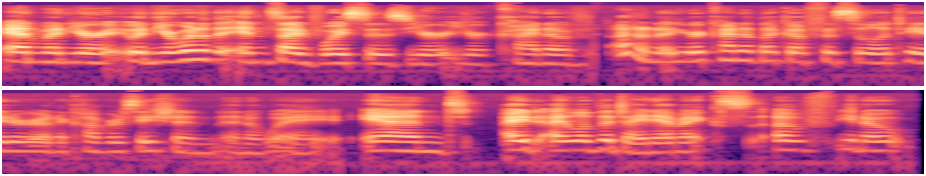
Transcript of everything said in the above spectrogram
And when you're when you're one of the inside voices you're you're kind of i don't know you're kind of like a facilitator in a conversation in a way. And i, I love the dynamics of you know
